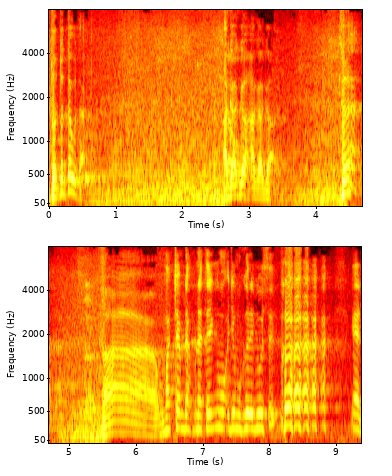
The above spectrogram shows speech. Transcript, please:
Tuan-tuan tahu tak? Agak-agak Agak-agak Ha? Ha, macam dah pernah tengok je muka Nabi Musa. kan?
